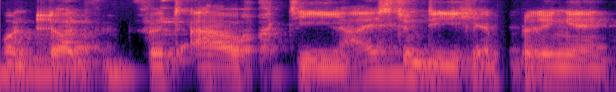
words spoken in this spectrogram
und dort wird auch die Leistung, die ich erbringe,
